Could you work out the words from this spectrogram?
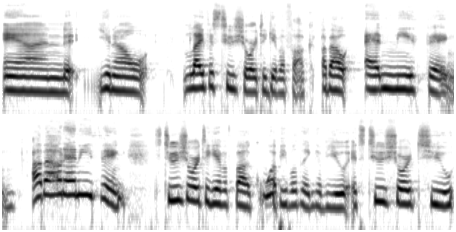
And you know, life is too short to give a fuck about anything. About anything. It's too short to give a fuck what people think of you. It's too short to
